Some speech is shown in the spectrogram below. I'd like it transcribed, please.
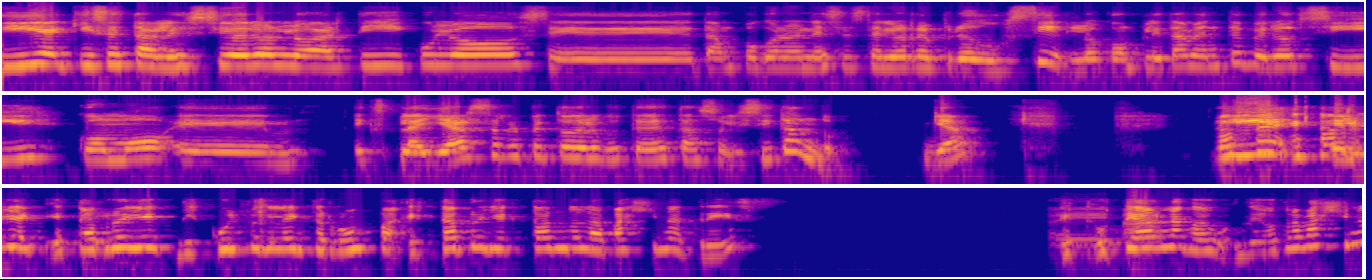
Y aquí se establecieron los artículos, eh, tampoco no es necesario reproducirlo completamente, pero sí como eh, explayarse respecto de lo que ustedes están solicitando, ¿ya? Profe, está el... está disculpe que la interrumpa, ¿está proyectando la página 3? Eh, ¿Usted ah, habla de, de, otra página?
